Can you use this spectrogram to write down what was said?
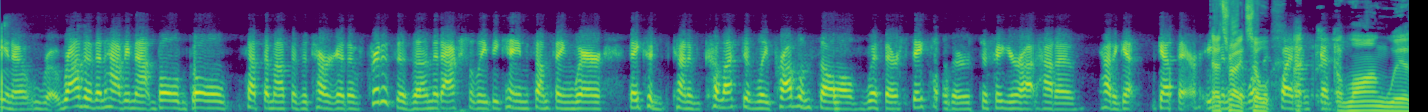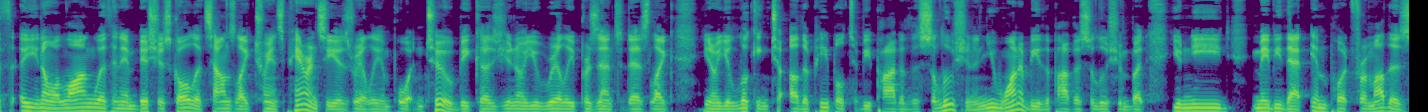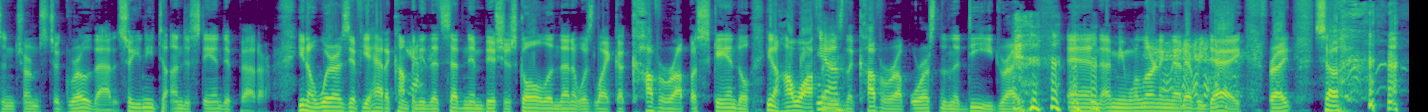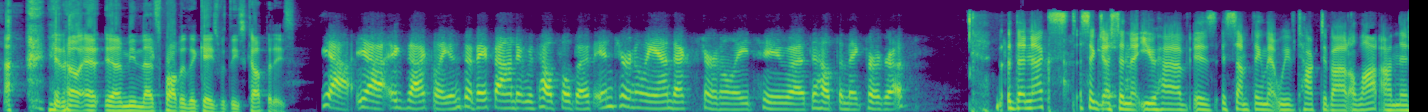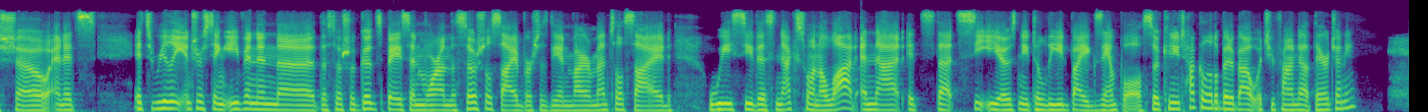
you know, rather than having that bold goal set them up as a target of criticism, it actually became something where they could kind of collectively problem solve with their stakeholders to figure out how to how to get get there. That's right. so uh, along with uh, you know along with an ambitious goal, it sounds like transparency is really important too, because you know you really present it as like you know you're looking to other people to be part of the solution, and you want to be the part of the solution, but you need maybe that input from others in terms to grow that. So you need to understand it better. You know, whereas if you had a company yeah. that set an ambitious goal and then it was like a cover up, a scandal, you know, how often yeah. is the cover up worse than the deed, right? and I mean, we're learning that every day, right? So, you know, I mean, that's probably the case with these companies. Yeah, yeah, exactly. And so they found it was helpful both internally and externally to uh, to help them make progress. The next suggestion that you have is is something that we've talked about a lot on this show, and it's it's really interesting. Even in the the social good space and more on the social side versus the environmental side, we see this next one a lot, and that it's that CEOs need to lead by example. So, can you talk a little bit about what you found out there, Jenny?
